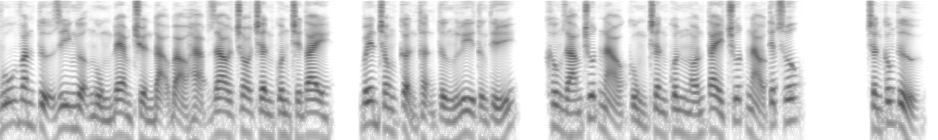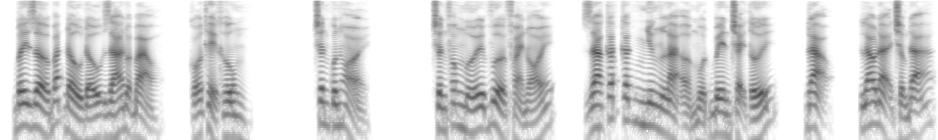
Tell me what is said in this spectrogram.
Vũ Văn tự di ngượng ngùng đem truyền đạo bảo hạp giao cho chân quân trên tay, bên trong cẩn thận từng ly từng tí, không dám chút nào cùng chân quân ngón tay chút nào tiếp xúc. Trần công tử, bây giờ bắt đầu đấu giá đoạt bảo, có thể không? Chân quân hỏi. Trần Phong mới vừa phải nói, ra cắt cắt nhưng là ở một bên chạy tới, đạo, lao đại chấm đã,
